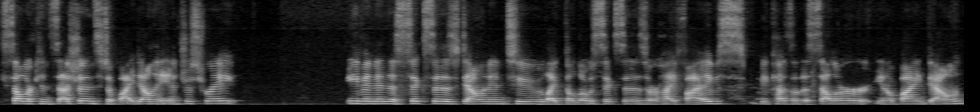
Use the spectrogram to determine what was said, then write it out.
seller concessions to buy down the interest rate, even in the sixes down into like the low sixes or high fives because of the seller, you know, buying down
